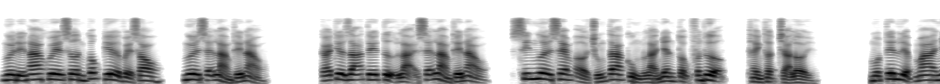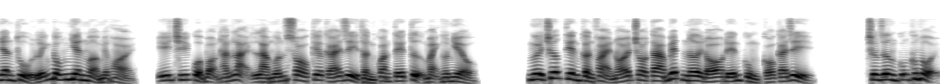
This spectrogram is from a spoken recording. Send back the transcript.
ngươi đến A Khuê Sơn cốc kia về sau, ngươi sẽ làm thế nào? Cái kia giã tế tự lại sẽ làm thế nào? Xin ngươi xem ở chúng ta cùng là nhân tộc phân thượng, thành thật trả lời. Một tên liệt ma nhân thủ lĩnh bỗng nhiên mở miệng hỏi, ý chí của bọn hắn lại là muốn so kia cái gì thần quan tế tự mạnh hơn nhiều. Ngươi trước tiên cần phải nói cho ta biết nơi đó đến cùng có cái gì. Trương Dương cũng không đổi,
